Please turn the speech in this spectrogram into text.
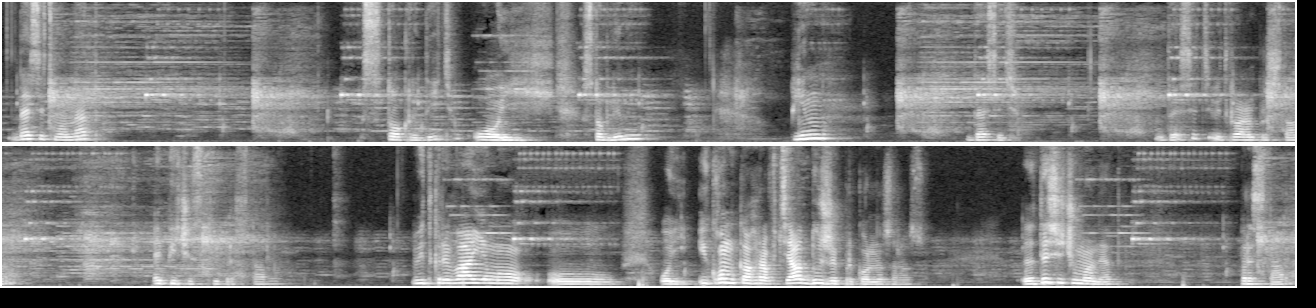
10 монет. 100 кредитів. Ой, 100 блінгів. Пін. 10. 10. Відкриваємо пристар. Епічний пристар. Відкриваємо о, ой, іконка гравця дуже прикольно зразу. Тисячу монет. Пристар.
